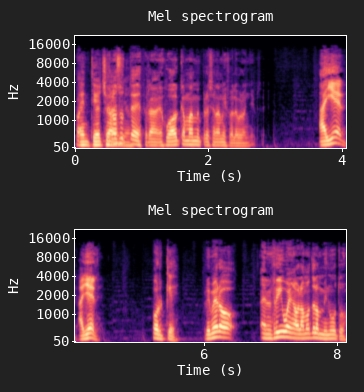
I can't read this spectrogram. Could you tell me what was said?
28 Yo no sé años. ustedes, pero el jugador que más me impresiona a mí fue LeBron James. Ayer. Ayer. ¿Por qué? Primero, en Rewind hablamos de los minutos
